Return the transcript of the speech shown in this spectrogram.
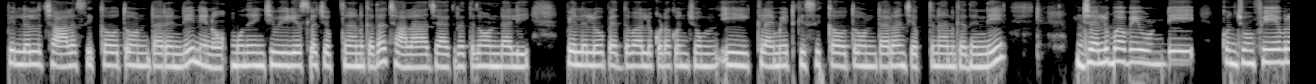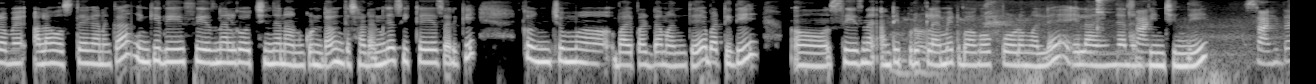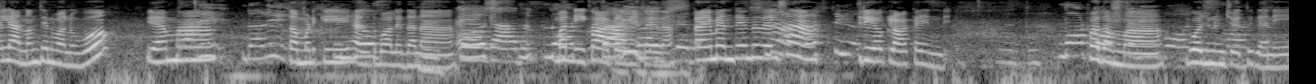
పిల్లలు చాలా సిక్ అవుతూ ఉంటారండి. నేను ముందు నుంచి వీడియోస్‌లో చెప్తున్నాను కదా! చాలా జాగ్రత్తగా ఉండాలి. పిల్లలు, పెద్దవాళ్ళు కూడా కొంచెం ఈ క్లైమేట్‌కి సిక్ అవుతూ ఉంటారు అని చెప్తున్నాను కదండీ! జలుబు అవి ఉండి కొంచెం ఫీవర్ అవి అలా వస్తే గనక ఇంక ఇది సీజనల్‌గా వచ్చిందని అనుకుంటాం. ఇంక సడెన్‌గా సిక్ అయ్యేసరికి కొంచెం భయపడ్డాం అంతే. బట్ ఇది సీజన్ అంటే ఇప్పుడు క్లైమేట్ బాగోకపోవడం వల్లే ఇలా అయిందని అనిపించింది. సాయి తల్లి అన్నం తినవా నువ్వు? ఏమ్మా? తమ్ముడికి హెల్త్ బాలేదనా? మరి నీకు ఆకలి వేయట్లేదా? టైం ఎంతయిందో తెలుసా? 3:00 అయింది. పదమ్మా భోజనం చేద్దు గాని.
